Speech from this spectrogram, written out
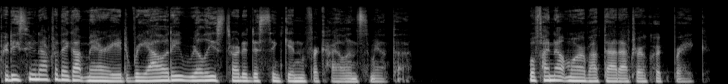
Pretty soon after they got married, reality really started to sink in for Kyle and Samantha. We'll find out more about that after a quick break.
